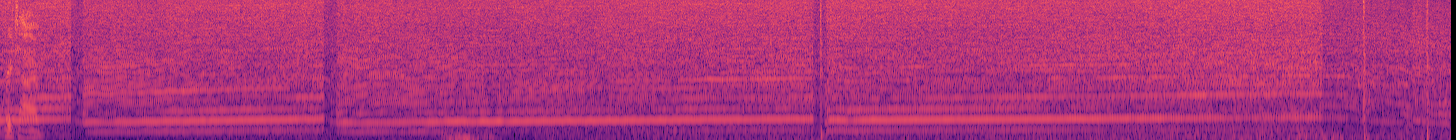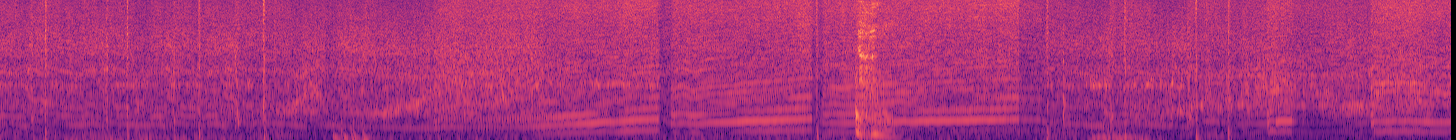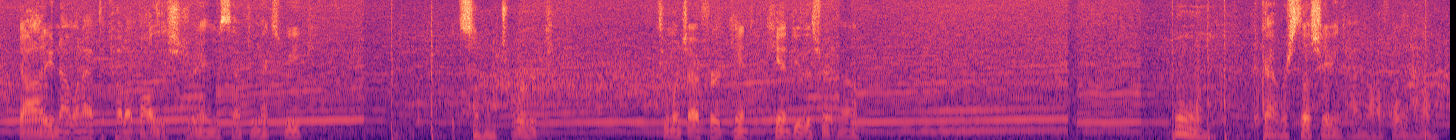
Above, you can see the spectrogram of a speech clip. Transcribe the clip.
Every time. I have to cut up all these streams after next week. It's so much work. Too much effort. Can't can't do this right now. God, we're still shaving time off. Holy hell.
